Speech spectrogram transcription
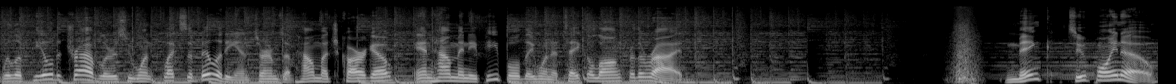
will appeal to travelers who want flexibility in terms of how much cargo and how many people they want to take along for the ride. Mink 2.0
